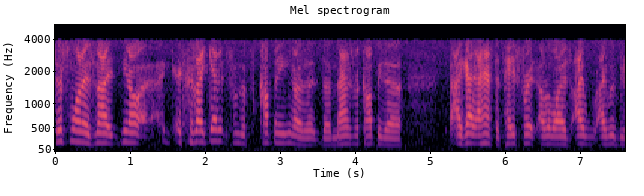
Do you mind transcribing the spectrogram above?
this one is not, you know, because I get it from the company, you know, the the management company. The, I got, I have to pay for it. Otherwise, I, I would be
